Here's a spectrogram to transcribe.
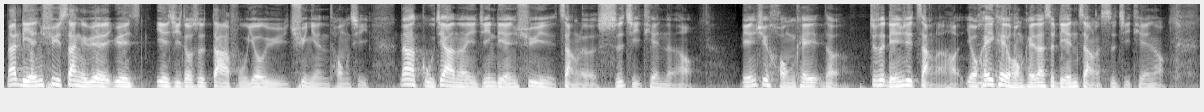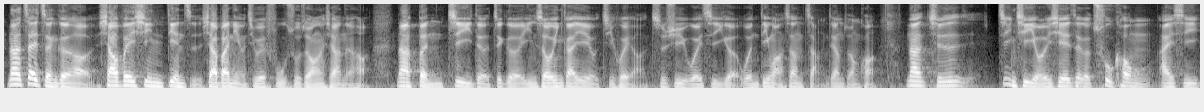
那连续三个月月业绩都是大幅优于去年的同期。那股价呢已经连续涨了十几天了哈，连续红 K 的。就是连续涨了哈，有黑 K 有红 K，但是连涨了十几天哈。那在整个哈消费性电子下半年有机会复苏状况下呢哈，那本季的这个营收应该也有机会啊，持续维持一个稳定往上涨这样状况。那其实近期有一些这个触控 IC，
